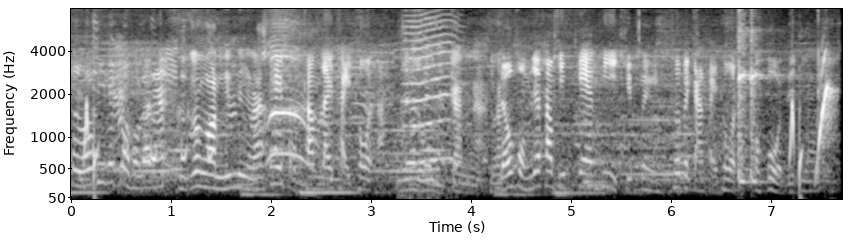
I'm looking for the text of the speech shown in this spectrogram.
คือว่าพี่ไม่โกรธผมแล้วนะคือก็งอนนิดนึงนะให้ผมทำอะไรไถ่โทษอะไม่รู้เหมือนกันนะเดี๋ยวผมจะทำคลิปแกล้งพี่อีกคลิปหนึ่งเพื่อเป็นการไถ่โทษโอ้โหดีมาก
